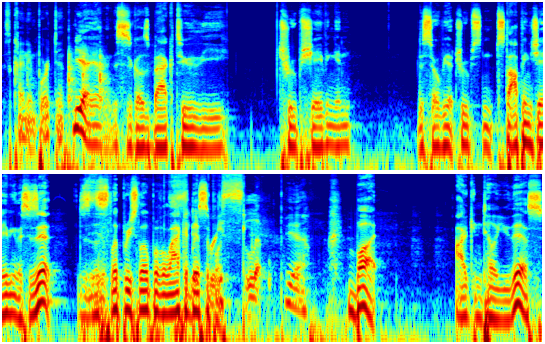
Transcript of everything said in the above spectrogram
it's kind of important. Yeah, yeah. I mean, this is, goes back to the troops shaving in the Soviet troops stopping shaving. This is it. This is the slippery slope of a lack of discipline. Slippery Slip. Yeah. But I can tell you this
